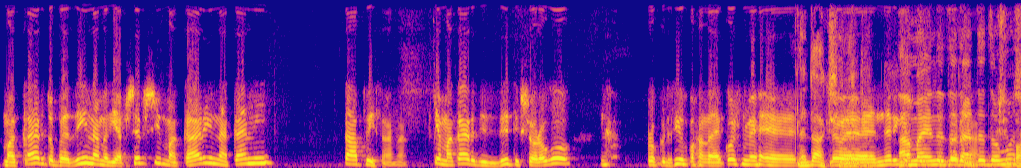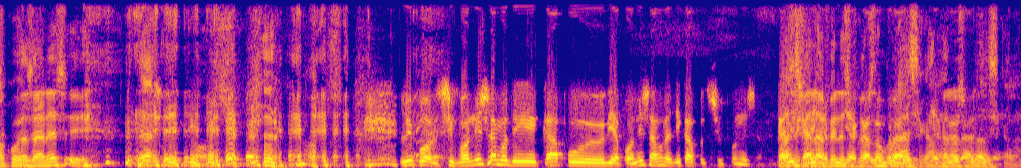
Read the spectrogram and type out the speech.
μακάρι το παιδί να με διαψεύσει, μακάρι να κάνει τα απίθανα. Και μακάρι την τρίτη, ξέρω εγώ, να προκριθεί ο Παναθηναϊκός με, Εντάξει, με εννοείται. ενέργεια Άμα του- είναι του το Μπερνάρ. τατέτο όμως, Ξυπακούεται. θα σ' αρέσει; Λοιπόν, συμφωνήσαμε ότι κάπου διαφωνήσαμε, αλλά και κάπου τη συμφωνήσαμε. Να είσαι καλά, συνέχεια, φίλε, σε παιδιά, ευχαριστώ καλό πολύ. βράδυ. καλά, Καλώς καλά, βράδυ. είσαι καλά.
